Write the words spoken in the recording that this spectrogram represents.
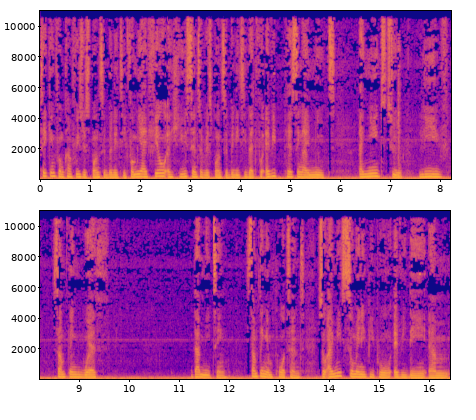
taking from Kafui's responsibility. For me, I feel a huge sense of responsibility that for every person I meet, I need to leave something worth that meeting, something important. So I meet so many people every day, um,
